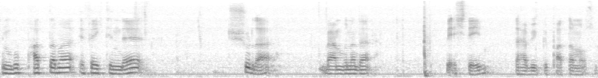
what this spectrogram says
Şimdi bu patlama efektinde şurada ben buna da 5 diyeyim. Daha büyük bir patlama olsun.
